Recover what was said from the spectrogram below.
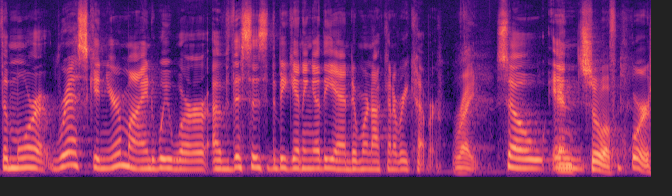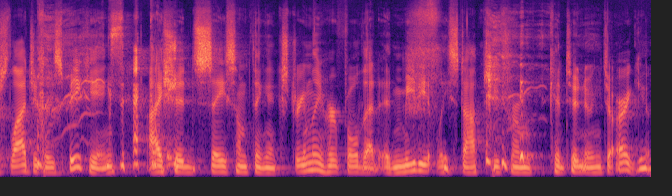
the more at risk in your mind we were of this is the beginning of the end and we're not going to recover. Right. So, in, And so, of course, logically speaking, I should say something extremely hurtful that immediately stops you from continuing to argue.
